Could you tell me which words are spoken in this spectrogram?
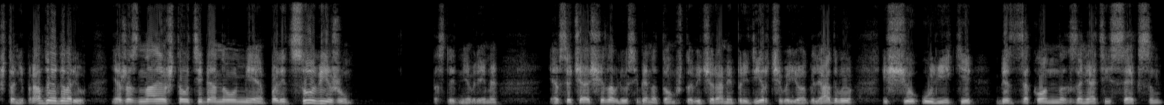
Что, неправду я говорю? Я же знаю, что у тебя на уме, по лицу вижу». Последнее время я все чаще ловлю себя на том, что вечерами придирчиво ее оглядываю, ищу улики беззаконных занятий сексом.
